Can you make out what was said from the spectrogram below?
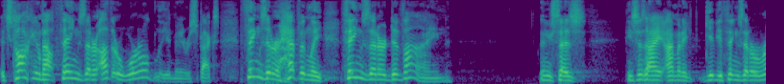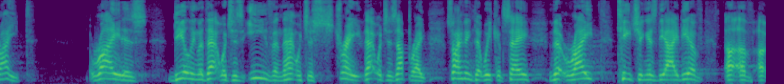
It's talking about things that are otherworldly in many respects, things that are heavenly, things that are divine. Then he says, he says, I, I'm going to give you things that are right. Right is dealing with that which is even, that which is straight, that which is upright. So I think that we could say that right teaching is the idea of, uh, of uh,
